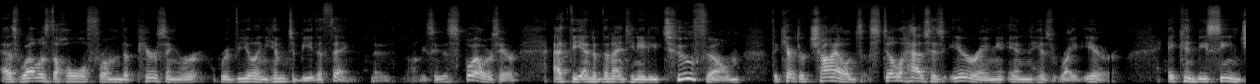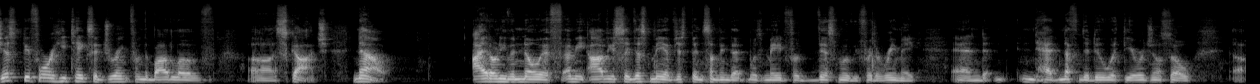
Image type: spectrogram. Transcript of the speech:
as well as the hole from the piercing re- revealing him to be the thing. Obviously, the spoilers here. At the end of the 1982 film, the character Childs still has his earring in his right ear. It can be seen just before he takes a drink from the bottle of uh, scotch. Now, I don't even know if I mean obviously this may have just been something that was made for this movie for the remake and had nothing to do with the original. So uh,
